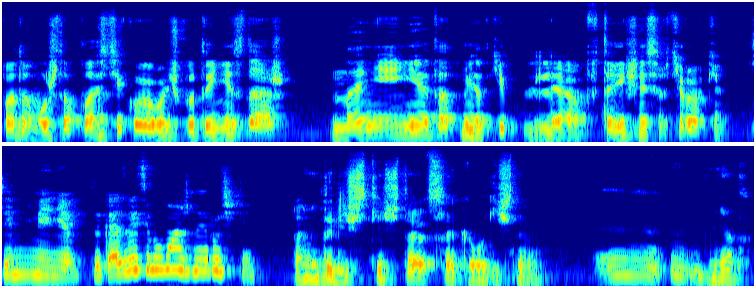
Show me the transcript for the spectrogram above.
потому что пластиковую ручку ты не сдашь на ней нет отметки для вторичной сортировки. Тем не менее, заказывайте бумажные ручки. А металлические считаются экологичными? Mm-mm. Нет?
